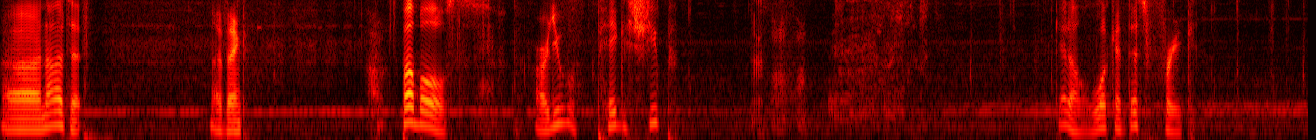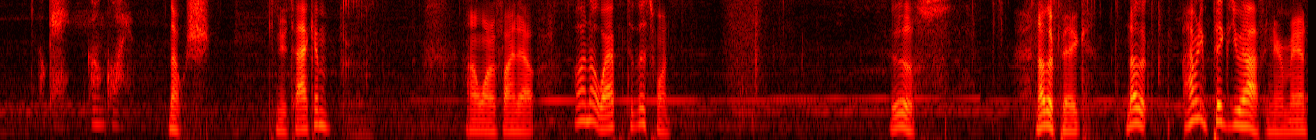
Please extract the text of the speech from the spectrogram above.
Uh, no, that's it. I think. Bubbles, are you a pig sheep? Get a look at this freak. Okay, gone quiet. No, shh. Can you attack him? I don't want to find out. Oh no, what happened to this one? Ugh. Another pig. Another. How many pigs you have in here, man?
